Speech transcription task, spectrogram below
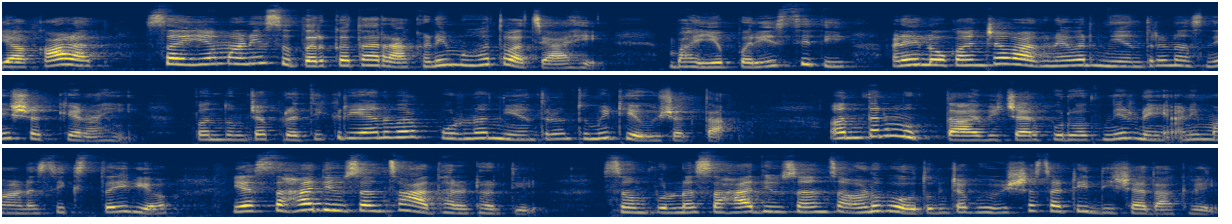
या काळात संयम आणि सतर्कता राखणे महत्त्वाचे आहे. बाह्य परिस्थिती आणि लोकांच्या वागण्यावर नियंत्रण असणे शक्य नाही पण तुमच्या प्रतिक्रियांवर पूर्ण नियंत्रण तुम्ही ठेवू शकता. अंतर्मुक्ता विचारपूर्वक निर्णय आणि मानसिक स्थैर्य या सहा दिवसांचा आधार ठरतील. संपूर्ण सहा दिवसांचा अनुभव तुमच्या भविष्यासाठी दिशा दाखवेल.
